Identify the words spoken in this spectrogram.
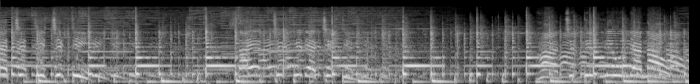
द्या चिठ्ठी चिठ्ठी. साहेब चिठ्ठी द्या चिठ्ठी. हा चिठ्ठीत लिहून द्या नाव.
